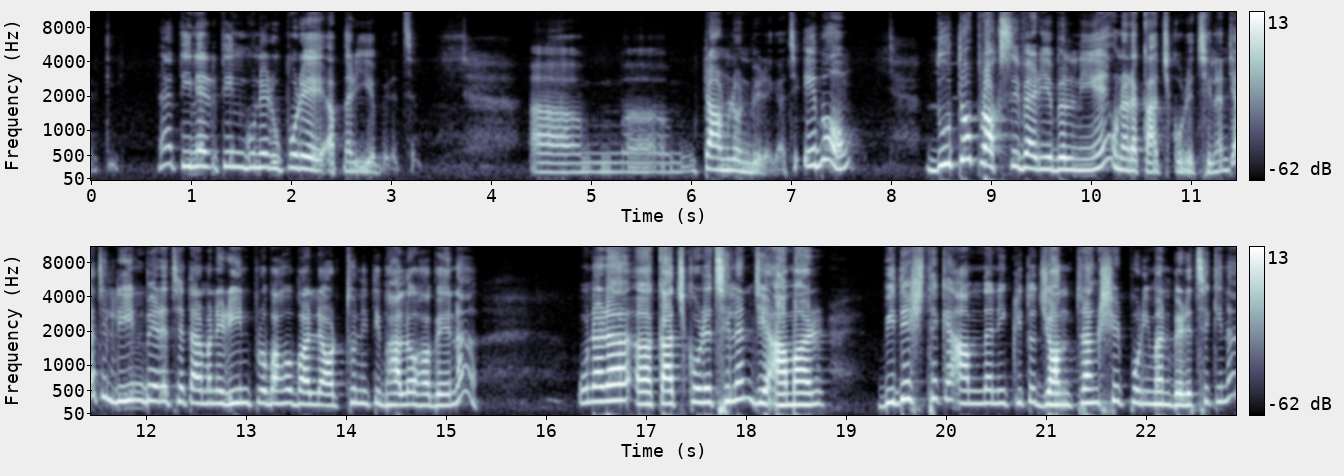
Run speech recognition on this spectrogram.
আর কি। হ্যাঁ তিনের, তিন গুণের উপরে আপনার ইয়ে বেড়েছে। টার্ম লোন বেড়ে গেছে এবং দুটো প্রক্সি ভ্যারিয়েবল নিয়ে ওনারা কাজ করেছিলেন। যে আচ্ছা ঋণ বেড়েছে, তার মানে ঋণ প্রবাহ বাড়লে অর্থনীতি ভালো হবে না। ওনারা কাজ করেছিলেন যে আমার বিদেশ থেকে আমদানিকৃত যন্ত্রাংশের পরিমাণ বেড়েছে কিনা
